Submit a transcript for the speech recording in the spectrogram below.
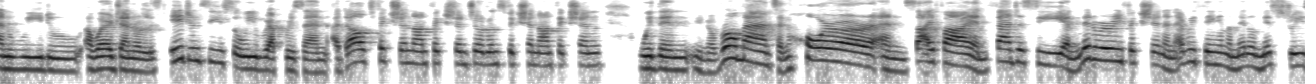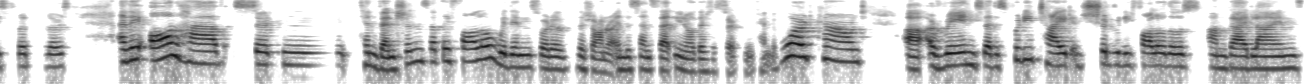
And we do, uh, we're a generalist agency, so we represent adult fiction, nonfiction, children's fiction, nonfiction within, you know, romance and horror and sci-fi and fantasy and literary fiction and everything in the middle, mysteries, thrillers. And they all have have certain conventions that they follow within sort of the genre in the sense that you know there's a certain kind of word count uh, a range that is pretty tight and should really follow those um, guidelines.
